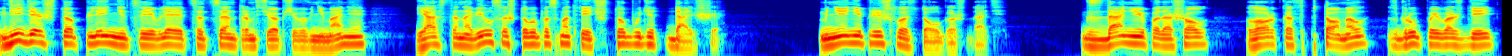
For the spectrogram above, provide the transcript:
Видя, что пленница является центром всеобщего внимания, я остановился, чтобы посмотреть, что будет дальше. Мне не пришлось долго ждать. К зданию подошел Лоркас Птомел с группой вождей,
